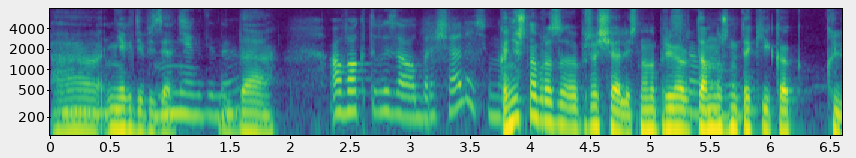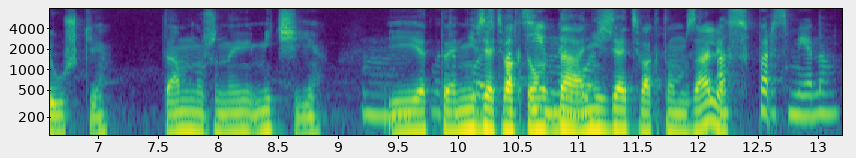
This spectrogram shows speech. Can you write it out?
а М, негде взять. негде, да? Да. А в актовый зал обращались у нас? Конечно, обращались, но, например, Всё там нужны такие, как клюшки, там нужны мечи. И вот это не взять в актовом, да, не взять в актовом зале. А спортсменам?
